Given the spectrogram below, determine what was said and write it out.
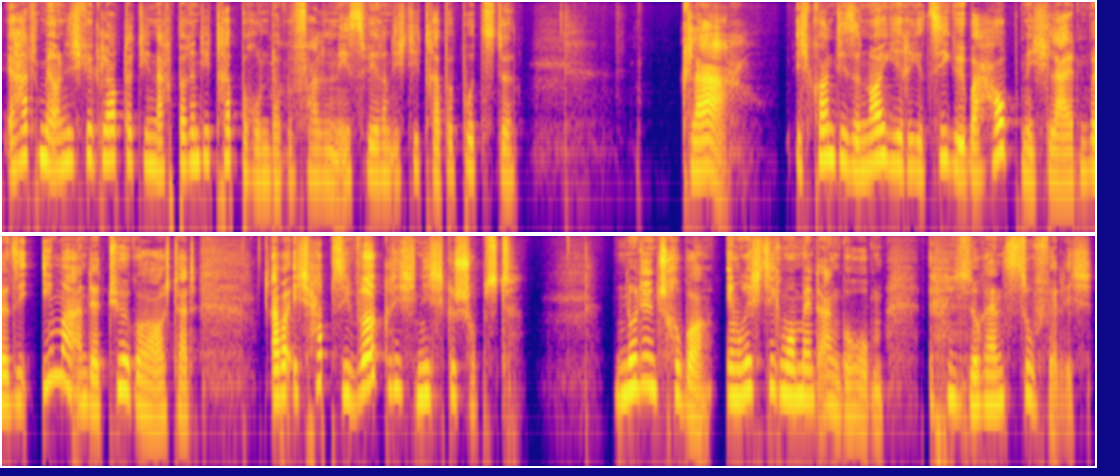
Er hat mir auch nicht geglaubt, dass die Nachbarin die Treppe runtergefallen ist, während ich die Treppe putzte. Klar, ich konnte diese neugierige Ziege überhaupt nicht leiden, weil sie immer an der Tür gehorcht hat aber ich habe sie wirklich nicht geschubst. Nur den Schrubber im richtigen Moment angehoben. so ganz zufällig.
